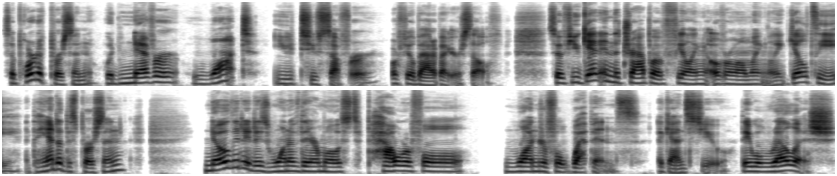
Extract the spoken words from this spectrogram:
supportive person, would never want you to suffer or feel bad about yourself. So if you get in the trap of feeling overwhelmingly guilty at the hand of this person, know that it is one of their most powerful, wonderful weapons against you. They will relish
